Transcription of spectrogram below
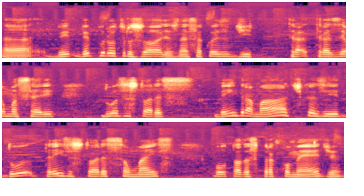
Ah, ver, ver por outros olhos, né, essa coisa de tra- trazer uma série, duas histórias bem dramáticas e du- três histórias são mais voltadas para comédia,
